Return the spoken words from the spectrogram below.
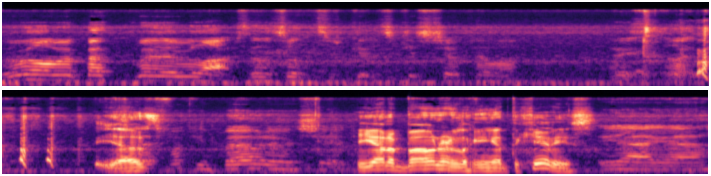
We were all both really relaxed, and suddenly some kiss, kiss show came on. It, like, Yes. fucking boner and shit. He got a boner looking at the kitties. Yeah, yeah.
